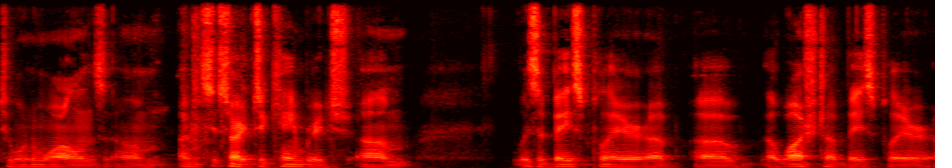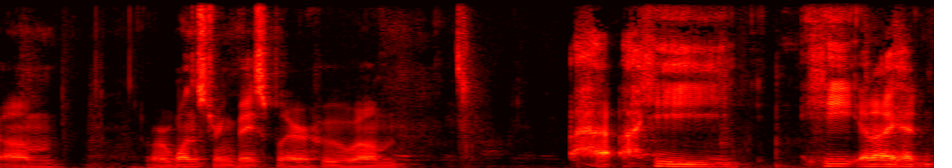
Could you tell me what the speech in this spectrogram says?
to New Orleans. Um, I'm sorry to Cambridge. Um, was a bass player, a, a, a washtub bass player, um, or one string bass player who um, ha- he he and I had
